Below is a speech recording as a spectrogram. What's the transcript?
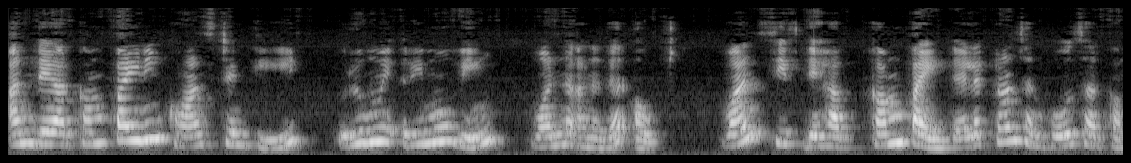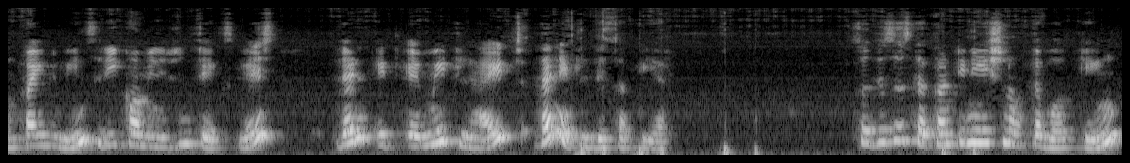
and they are combining constantly, remo removing one another out. Once if they have combined, the electrons and holes are combined means recombination takes place, then it emit light, then it will disappear. So this is the continuation of the working.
